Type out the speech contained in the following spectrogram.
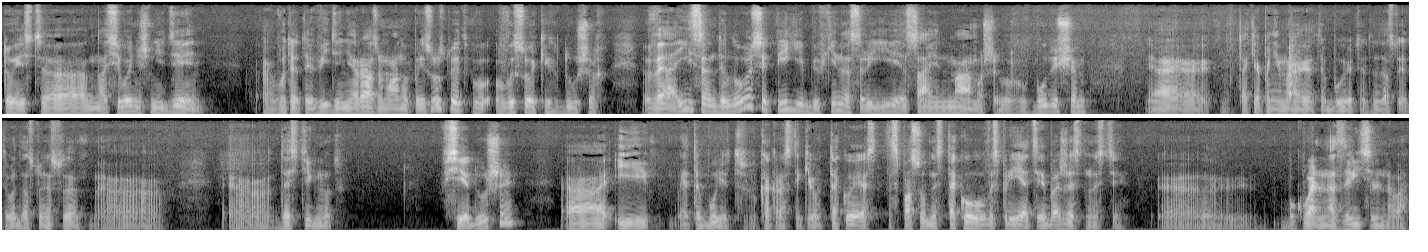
То есть э, на сегодняшний день э, вот это видение разума, оно присутствует в высоких душах. В будущем, э, так я понимаю, это будет, это, этого достоинства достигнут все души, и это будет как раз-таки вот такая способность такого восприятия божественности, э, буквально зрительного,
